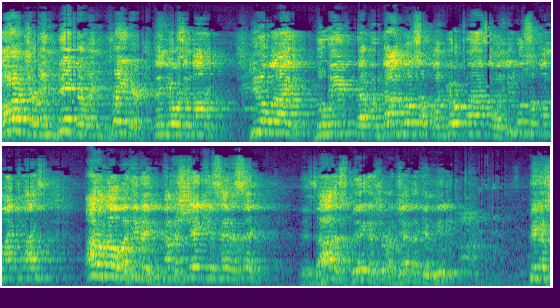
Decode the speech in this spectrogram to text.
larger and bigger and greater than yours and mine. You know what I believe? That when God looks upon your plans and when He looks upon my plans, I don't know, but He may kind of shake His head and say, Is that as big as your agenda can be? Because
